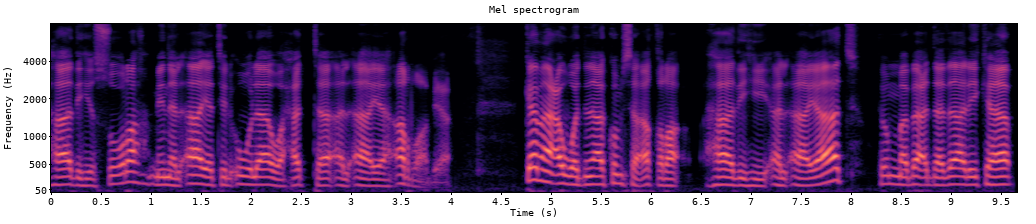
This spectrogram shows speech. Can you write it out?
هذه الصورة من الآية الأولى وحتى الآية الرابعة. كما عودناكم سأقرأ هذه الآيات ثم بعد ذلك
